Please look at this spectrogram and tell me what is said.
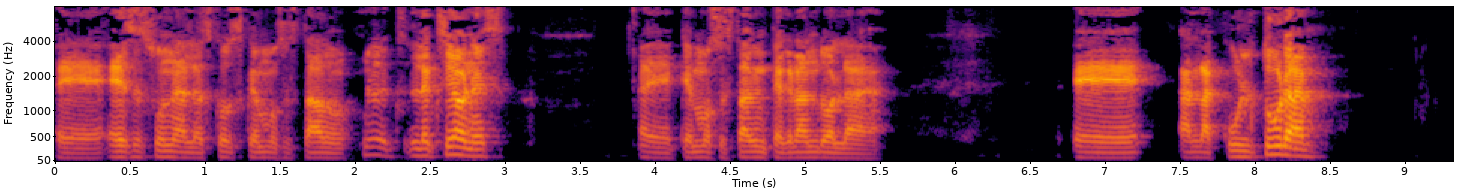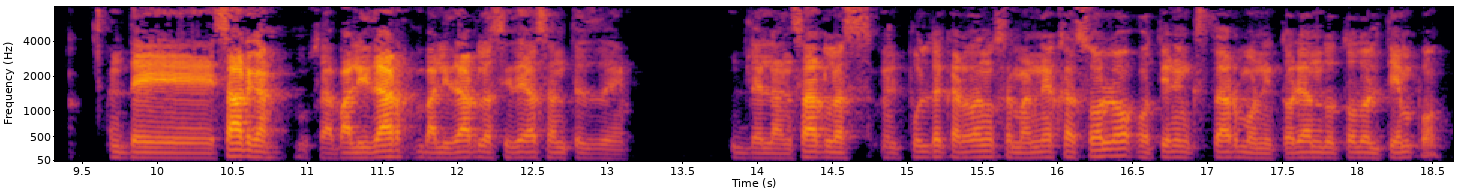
esa es una de las cosas que hemos estado, lecciones que hemos estado integrando a la, a la cultura de Sarga, o sea, validar, validar las ideas antes de, lanzarlas. ¿El pool de Cardano se maneja solo o tienen que estar monitoreando todo el tiempo?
